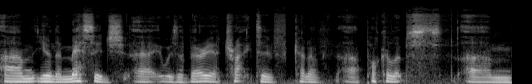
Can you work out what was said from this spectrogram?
um, you know the message uh, it was a very attractive kind of apocalypse, um,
